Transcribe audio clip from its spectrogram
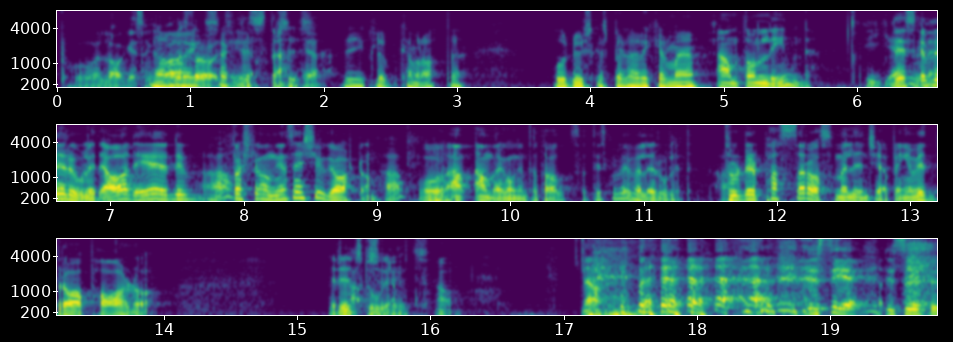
På lag-SM-kvalet Ja, förra exakt. året? Ja, precis. Ja. Vi är klubbkamrater. Och du ska spela Rickard med? Anton Lind. Igen, Det ska bli roligt. Ja, det är, det är Ja. första gången sedan 2018. Ja. Och a- andra gången totalt. Så det ska bli väldigt roligt. Tror du det passar oss med Linköping? Är vi ett bra par då? Rydskogen. Absolut. Ja. Ja. du, ser, du ser inte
